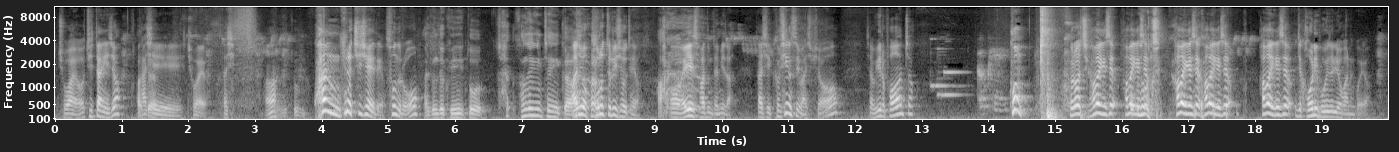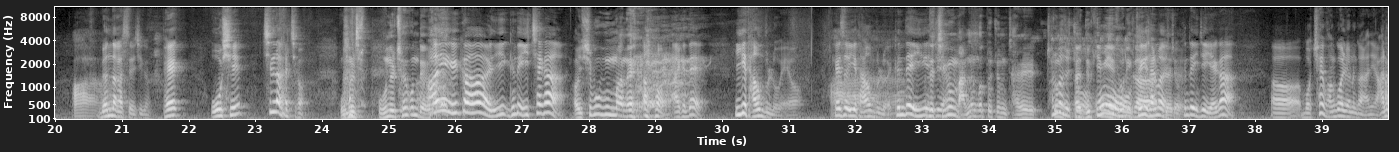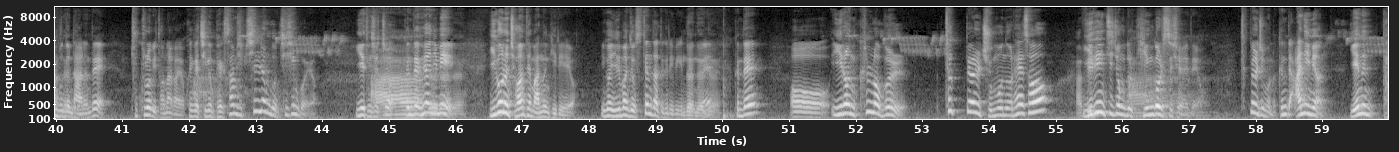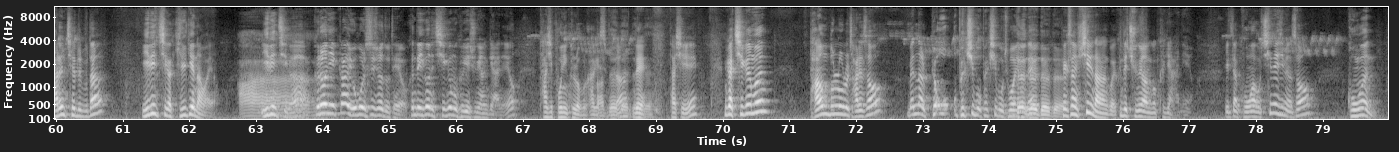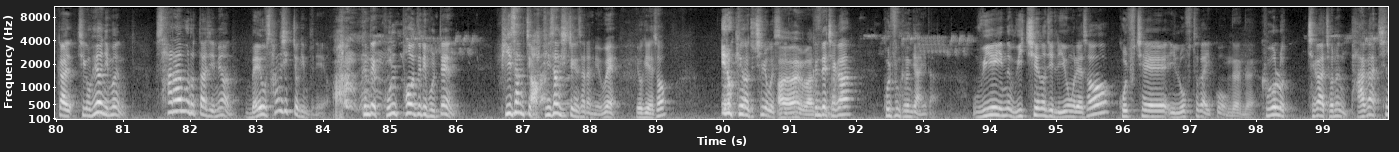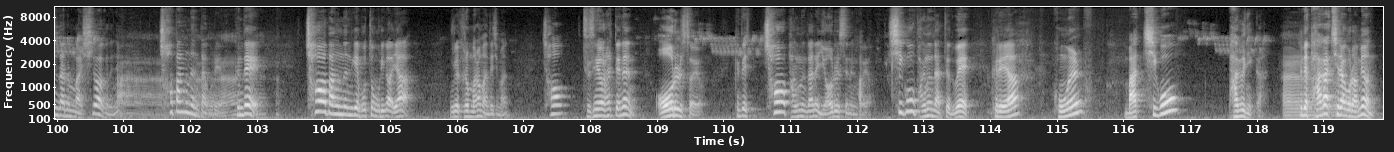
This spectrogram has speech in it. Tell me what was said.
좋아요. 뒷땅이죠? 아, 다시 좋아요. 다시 아, 이게 좀. 어 쾅! 후려치셔야 돼요 손으로. 아 근데 괜히 또 차- 선생님 채니까. 아니요 부러뜨리셔도 돼요. 어, AS 받으면 됩니다. 다시 그 신경 쓰지 마십시오. 자 위로 번쩍. 쿵! 그렇지. 가만히 계세요. 가만히 계세요. 가만히 계세요. 가만히 계세요. 가만히 계세요. 이제 거리 보여드리려고 하는 거예요. 아, 몇 나갔어요 지금? 157 나갔죠 오늘 오늘 최고인데요. 아니 그러니까 이 근데 이 채가 아, 15분 만에. 어, 아 근데 이게 다운 블로예요. 그래서 아. 이게 다운 블로예요. 근데 이게 근데 지금 맞는 것도 좀 잘. 잘 맞았죠. 느낌이 오, 소리가. 되게 잘 맞았죠. 네네. 근데 이제 얘가 어 뭐 채 광고하려는 건 아니에요. 아는 아, 분들은 다 네네. 아는데 두 클럽이 더 나가요. 그러니까 지금 137 정도 치신 거예요. 이해되셨죠? 아, 근데 회원님이 네네네. 이거는 저한테 맞는 길이에요. 이건 일반적 스탠다드 그립이기 때문에. 근데 어 이런 클럽을 특별 주문을 해서 아, 1인치 정도 아. 긴걸 쓰셔야 돼요. 특별 주문은. 근데 아니면 얘는 다른 채들보다 1인치가 길게 나와요. 아. 1인치가. 그러니까 요걸 쓰셔도 돼요. 근데 이거는 지금은 그게 중요한 게 아니에요. 다시 본인 클럽으로 가겠습니다. 아. 네. 다시. 그러니까 지금은 다운 블로우를 잘해서 맨날 100, 115, 115 좋아했는데 네네네네. 137이 나간 거예요. 근데 중요한 건 그게 아니에요. 일단 공하고 친해지면서 공은 그러니까 지금 회원님은 사람으로 따지면 매우 상식적인 분이에요. 근데 골퍼들이 볼 땐 비상적 아. 비상식적인 사람이에요. 왜? 여기에서 이렇게 해가지고 치려고 했으니까. 아, 네, 맞습니다. 근데 제가 골프는 그런 게 아니다. 위에 있는 위치 에너지를 이용을 해서 골프채 이 로프트가 있고 네네. 그걸로 제가 저는 바가 친다는 말 싫어하거든요. 아. 쳐박는다고 그래요. 아. 근데 쳐박는 게 보통 우리가 야 우리가 그런 말 하면 안 되지만 쳐 드세요 할 때는 어를 써요. 근데 쳐 박는다는 열을 쓰는 거예요. 치고 박는다는 뜻 왜? 그래야 공을 맞히고 박으니까. 아. 근데 바가치라고 하면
